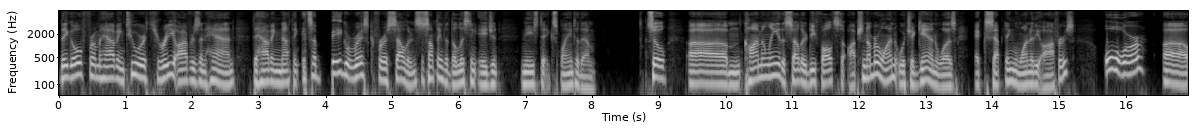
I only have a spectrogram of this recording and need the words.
They go from having two or three offers in hand to having nothing. It's a big risk for a seller. This is something that the listing agent needs to explain to them. So, um, commonly, the seller defaults to option number one, which again was accepting one of the offers, or uh,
